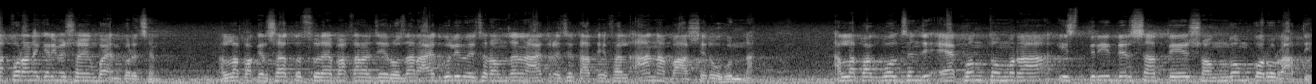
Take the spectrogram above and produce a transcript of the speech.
আল্লাহ কোরআনে কারিমে স্বয়ং বয়ান করেছেন। আল্লাহ পাকের সাত সুরায় বাকারার যে রোজার আয়াতগুলি রয়েছে, রমজানের আয়াত রয়েছে, তাতে ফাল আনা বা হুন্না আল্লাহ পাক বলছেন যে, এখন তোমরা স্ত্রীদের সাথে সঙ্গম করো রাতে।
